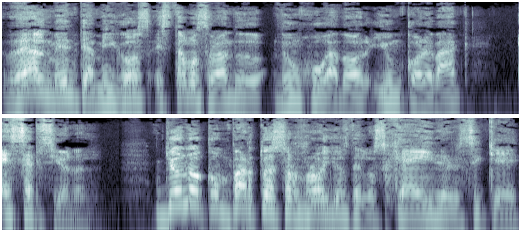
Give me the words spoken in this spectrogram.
Realmente, amigos, estamos hablando de un jugador y un coreback excepcional. Yo no comparto esos rollos de los haters y que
